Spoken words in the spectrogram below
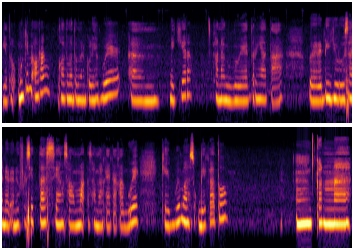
Gitu. Mungkin orang kalau teman-teman kuliah gue um, mikir karena gue ternyata berada di jurusan dan universitas yang sama sama kayak kakak gue kayak gue masuk BK tuh hmm, karena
